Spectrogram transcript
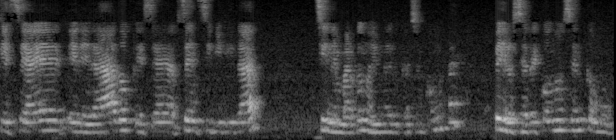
que se ha heredado, que sea sensibilidad, sin embargo no hay una educación como tal, pero se reconocen como,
